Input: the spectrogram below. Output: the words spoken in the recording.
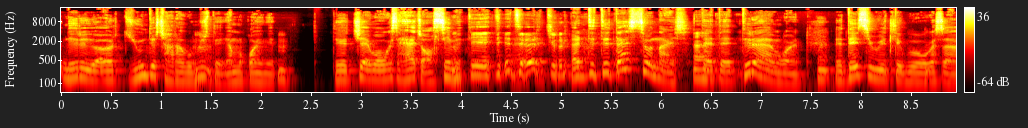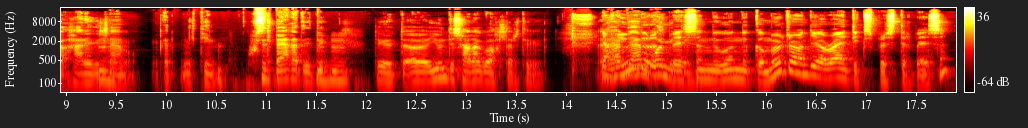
нэрээ ойрд юун дээр ч хараагүй юм шүү дээ. Ямар гоё ингэ. Тэгээд чи угсаа хайж олсон юм. Тий, тий зөөрч үр. And that- that's so nice. Тэгээд тэр аим гоё. Тэгээд Daisy Ridley би угсаа харъя гэж аим ингээд нэг тийм хүсэл байгаад идэв. Тэгээд э, юун дээр хараагүй байхлаар тэгээд Яг аим дээр байсан нөгөө нэг Murder on the Orient Express дээр байсан.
